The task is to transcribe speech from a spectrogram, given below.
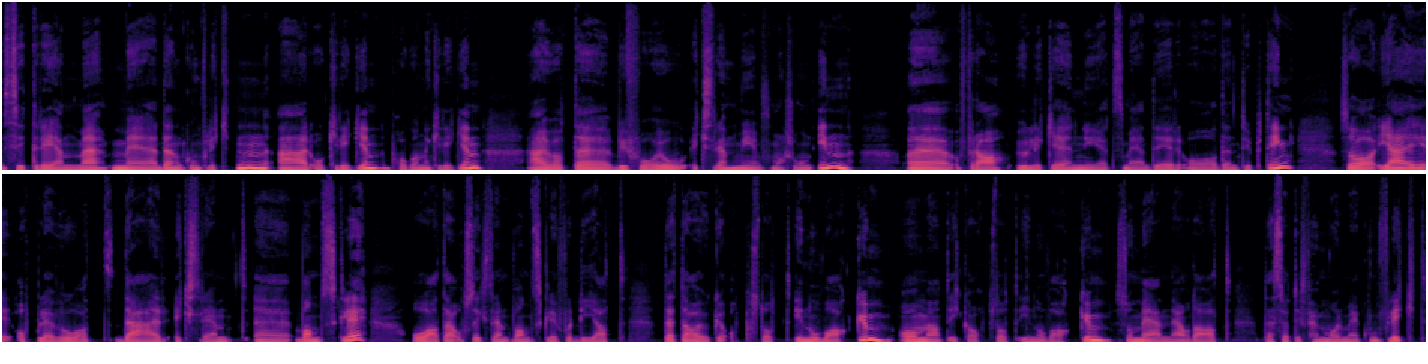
sitter igjen med med denne konflikten er, og krigen, pågående krigen, er jo at eh, vi får jo ekstremt mye informasjon inn eh, fra ulike nyhetsmedier og den type ting. Så jeg opplever jo at det er ekstremt eh, vanskelig, og at det er også ekstremt vanskelig fordi at dette har jo ikke oppstått i noe vakuum. Og med at det ikke har oppstått i noe vakuum, så mener jeg jo da at det er 75 år med konflikt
